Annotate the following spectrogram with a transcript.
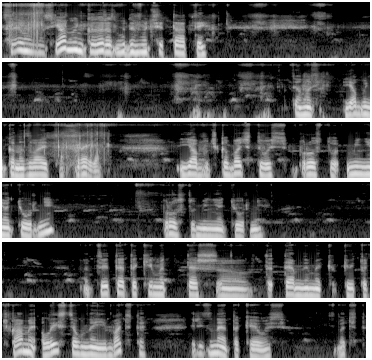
це у нас яблунька, зараз будемо читати. Це у нас яблунька називається Фрея. Яблучка, бачите, ось просто мініатюрні просто мініатюрні. Цвіте такими теж е, темними квіточками. Листя у неї, бачите, різне таке ось. Бачите?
